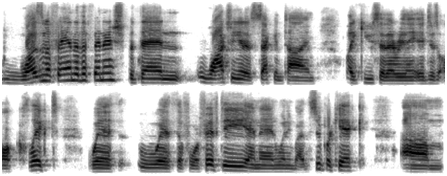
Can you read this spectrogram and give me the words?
wasn't a fan of the finish, but then watching it a second time, like you said, everything it just all clicked with with the 450 and then winning by the super kick. Um,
